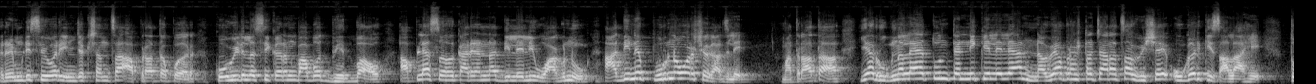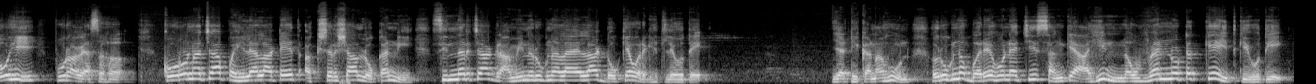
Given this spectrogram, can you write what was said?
रेमडेसिवीर इंजेक्शनचा अपरातपर कोविड लसीकरणबाबत भेदभाव आपल्या सहकाऱ्यांना दिलेली वागणूक आदीने पूर्ण वर्ष गाजले. मात्र आता या रुग्णालयातून त्यांनी केलेल्या नव्या भ्रष्टाचाराचा विषय उघडकीस आला आहे. तोही पुराव्यासह. कोरोनाच्या पहिल्या लाटेत अक्षरशः लोकांनी सिन्नरच्या ग्रामीण रुग्णालयाला डोक्यावर घेतले होते. या ठिकाणाहून रुग्ण बरे होण्याची संख्या ही नव्याण्णव टक्के इतकी होती.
